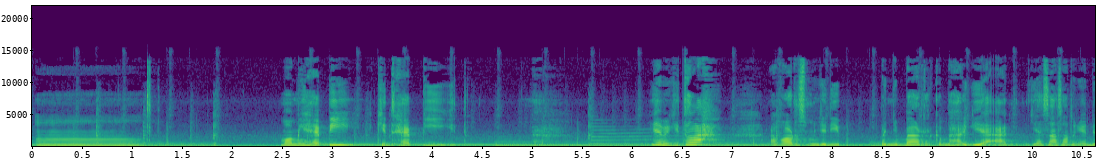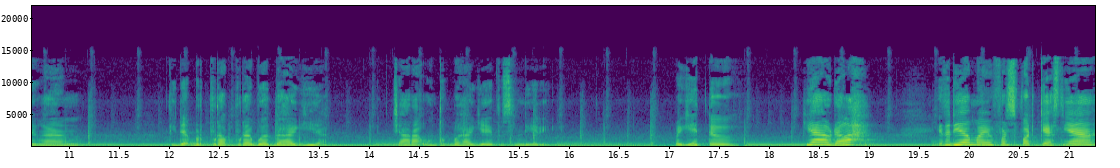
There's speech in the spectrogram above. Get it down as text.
hmm, mommy happy kid happy gitu. Nah ya begitulah. Aku harus menjadi penyebar kebahagiaan. Ya salah satunya dengan tidak berpura-pura buat bahagia. Cara untuk bahagia itu sendiri. Begitu. Ya udahlah itu dia my first podcastnya.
